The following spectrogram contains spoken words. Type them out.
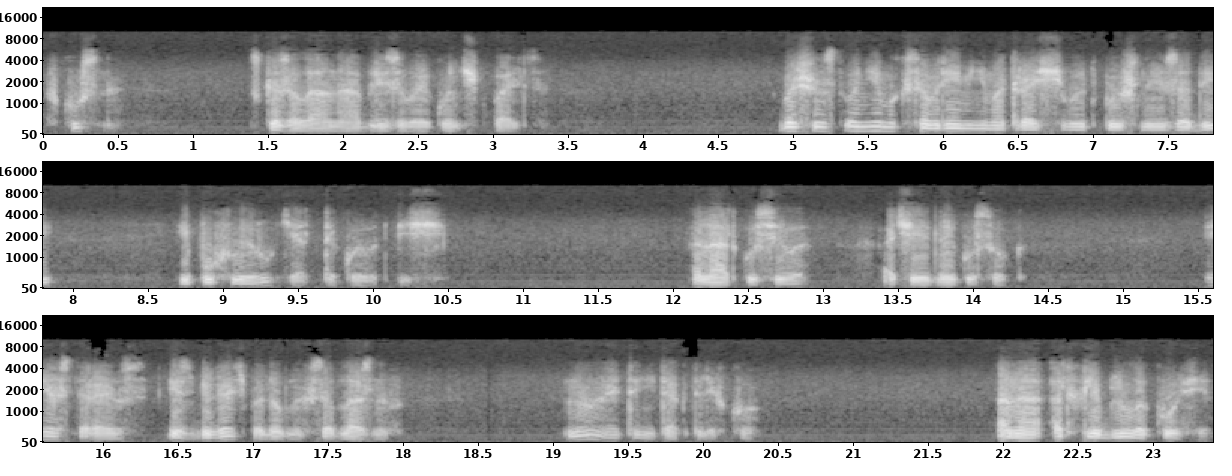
«Вкусно», — сказала она, облизывая кончик пальца. Большинство немок со временем отращивают пышные зады, и пухлые руки от такой вот пищи. Она откусила очередной кусок. Я стараюсь избегать подобных соблазнов, но это не так-то легко. Она отхлебнула кофе,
